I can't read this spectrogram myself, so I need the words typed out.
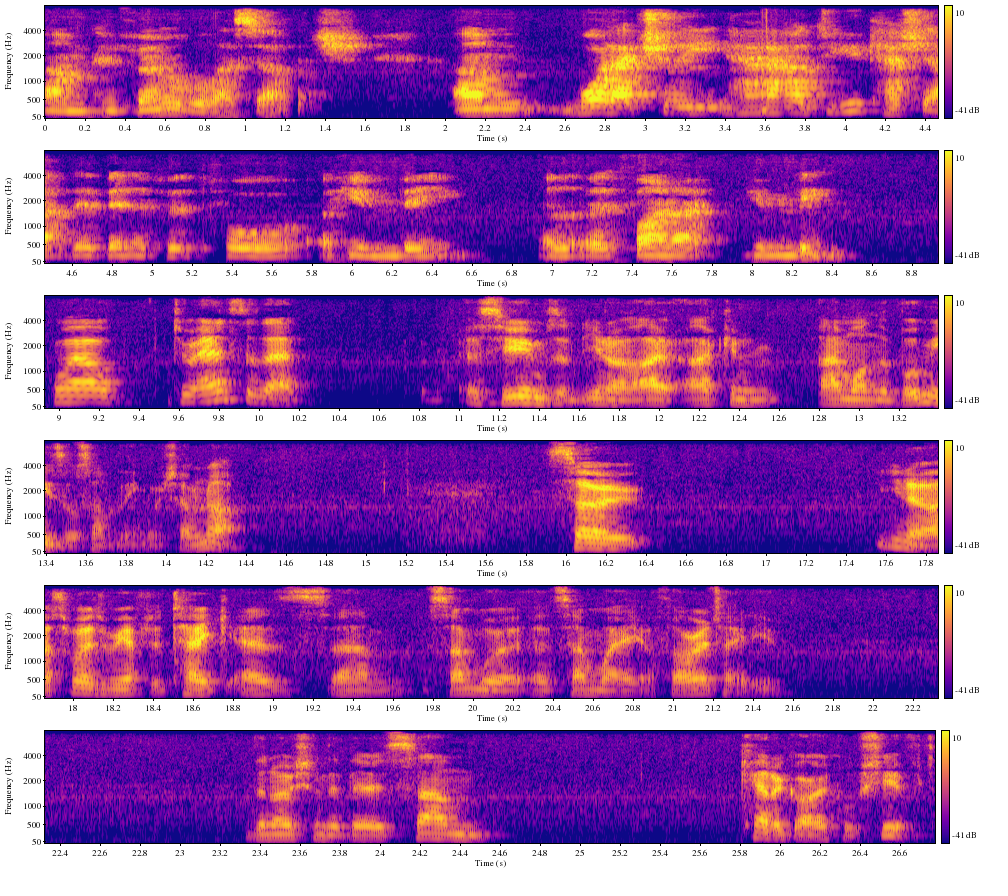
um, confirmable as such. Um, what actually? How do you cash out their benefit for a human being, a, a finite human being? Well, to answer that assumes that you know I, I can I'm on the bhumis or something, which I'm not. So, you know, I suppose we have to take as um, some word, in some way authoritative the notion that there is some categorical shift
